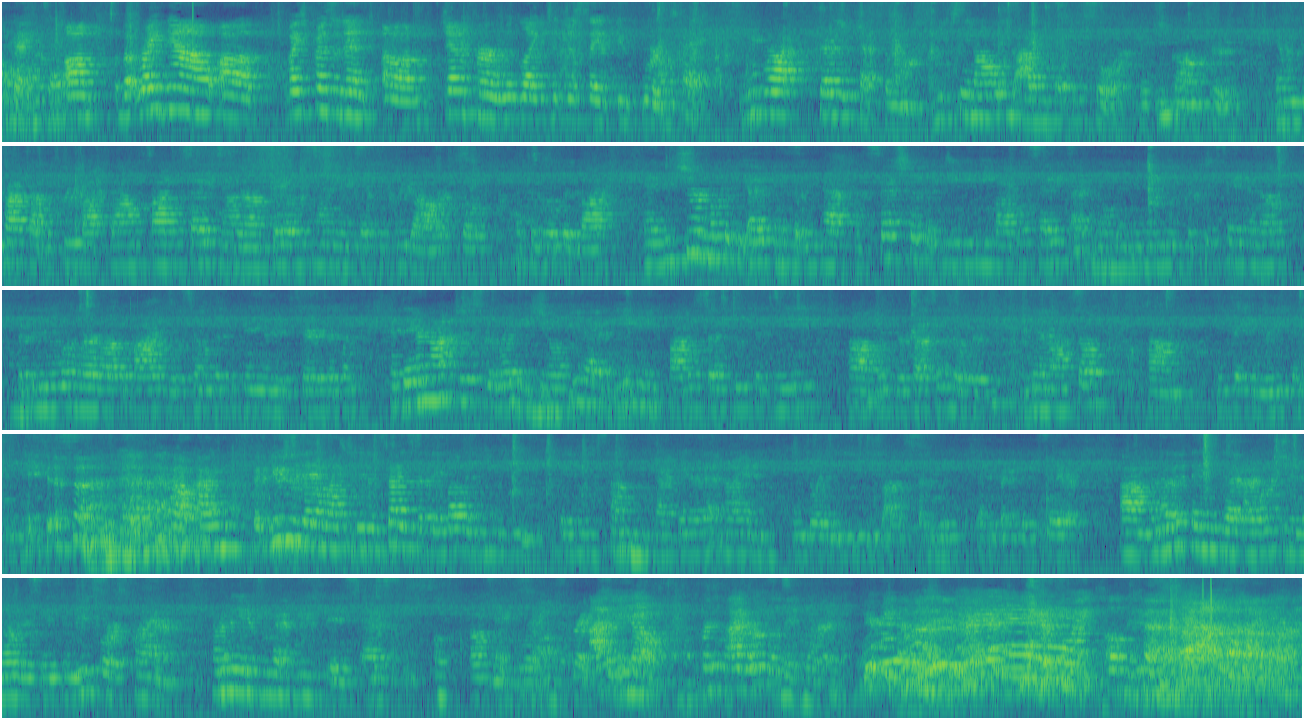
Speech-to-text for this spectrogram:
Okay, um, but right now, uh, Vice President, um, Jennifer would like to just say a few words. Okay, we brought treasure chests along. You've seen all these items at the store that you've gone through. And we talked about the three box down Bible studies, now they're on sale this morning, except for three dollars, so that's a little bit buy. And be sure and look at the other things that we have, especially the DVD Bible studies. I know if any of you participated in those, but the new one where a lot of Bibles was filmed at the vineyard, it's very good one. And they're not just for ladies, you know, if you have an evening Bible study group that's meeting, uh, with your husbands or with men also, um, if they can read, they can take this. No, I mean, but usually they don't like to do the studies, but they love the DVD. They can just come have dinner that night and enjoy the DVD Bible study with everybody that is there. Um, another thing that I want you to notice is the resource planner. How many of you have used this as, okay, great, great, so you know. I wrote something for it. Very good. Very good point.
